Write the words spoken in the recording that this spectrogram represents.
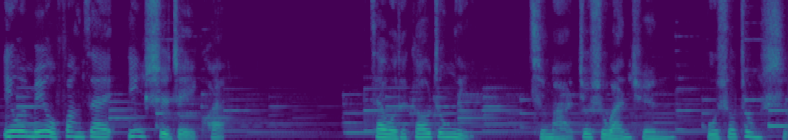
因为没有放在应试这一块，在我的高中里，起码就是完全不受重视。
